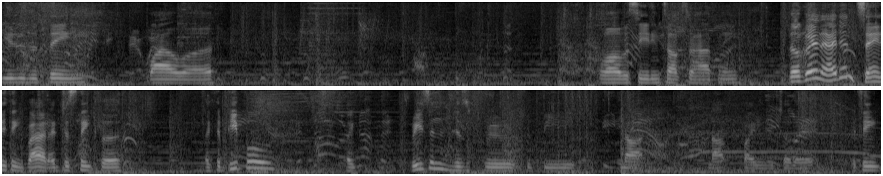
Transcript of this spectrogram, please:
muted the thing while uh while the seating talks are happening. Though, granted, I didn't say anything bad. I just think the like the people like reason his crew should be not not fighting each other. I think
